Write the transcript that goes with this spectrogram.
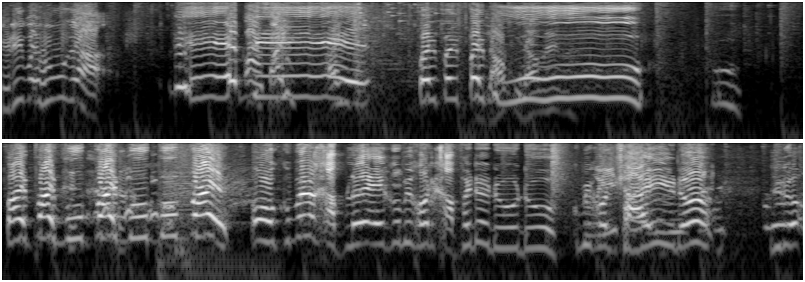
อะอยู่ที่ไว้พวกอะดีเอาดีไปไปไปไปเดี๋ยวบูเดี๋ยวไปไปบูไปบูบูไป โอ้กูไม่ต้องขับเลยเองกูมีคนขับให้ด้วยดูดูกูมีคนใช้อยู่เนาะอยู่เนาะ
